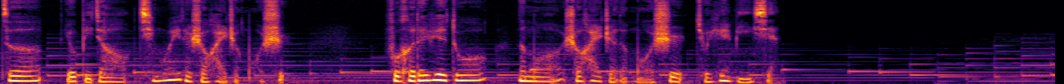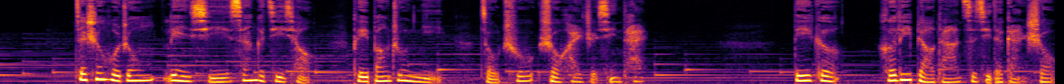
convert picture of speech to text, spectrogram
则有比较轻微的受害者模式；符合的越多，那么受害者的模式就越明显。在生活中练习三个技巧，可以帮助你走出受害者心态。第一个。合理表达自己的感受。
